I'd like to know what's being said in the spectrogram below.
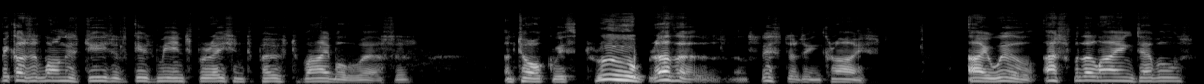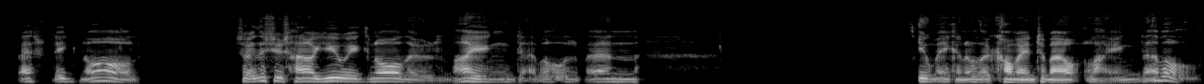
Because as long as Jesus gives me inspiration to post Bible verses and talk with true brothers and sisters in Christ, I will. As for the lying devils, best ignored. So this is how you ignore those lying devils, Ben. You make another comment about lying devils.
